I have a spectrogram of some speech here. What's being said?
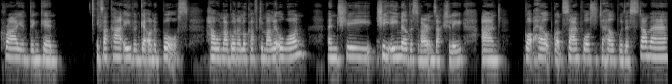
crying, thinking if I can't even get on a bus, how am I going to look after my little one? And she she emailed the Samaritans actually and got help, got signposted to help with her stammer,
